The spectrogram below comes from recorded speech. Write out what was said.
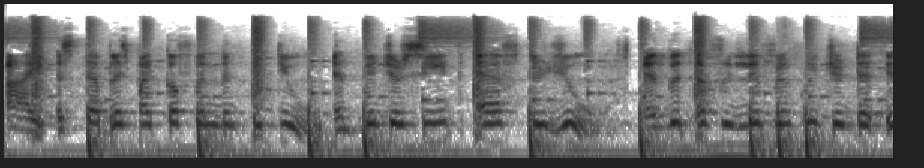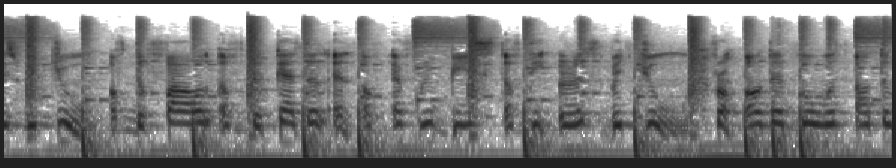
I establish my covenant with you, and with your seed after you, and with every living creature that is with you, of the fowl, of the cattle, and of every beast of the earth with you, from all that goeth out of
